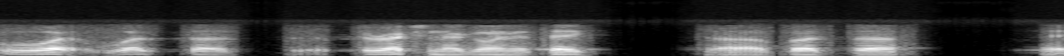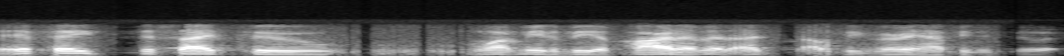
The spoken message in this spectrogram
what what uh, direction they're going to take. Uh, but uh, if they decide to want me to be a part of it, I, I'll be very happy to do it.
